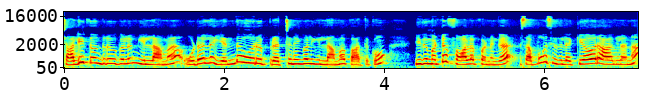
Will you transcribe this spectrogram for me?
சளி தொந்தரவுகளும் இல்லாமல் உடலில் எந்த ஒரு பிரச்சனைகளும் இல்லாமல் பார்த்துக்கும் இது மட்டும் ஃபாலோ பண்ணுங்க. சப்போஸ் இதில் கியூர் ஆகலைன்னா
